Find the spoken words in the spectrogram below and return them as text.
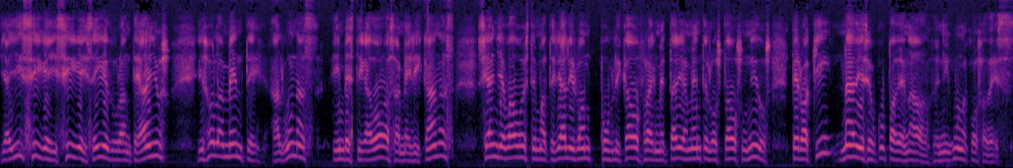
y allí sigue y sigue y sigue durante años y solamente algunas investigadoras americanas se han llevado este material y lo han publicado fragmentariamente en los Estados Unidos, pero aquí nadie se ocupa de nada, de ninguna cosa de eso.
